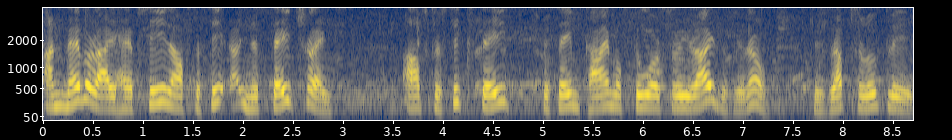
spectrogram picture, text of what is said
and never I have seen after in a stage race after six days the same time of two or three riders. You know, this is absolutely,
